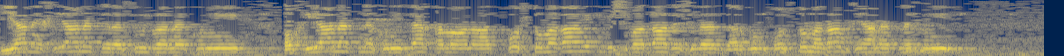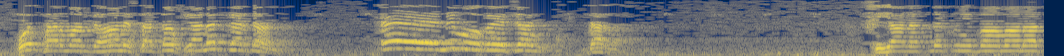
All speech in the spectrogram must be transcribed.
یعنی خیانت رسول را نکنید و خیانت نکنید در امانات. پست و مقامی که به شما داده شده در اون پست و مقام خیانت نکنید. خود فرماندهان صدام خیانت کردند. این موقع جنگ در خیانت نکنید با امانات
